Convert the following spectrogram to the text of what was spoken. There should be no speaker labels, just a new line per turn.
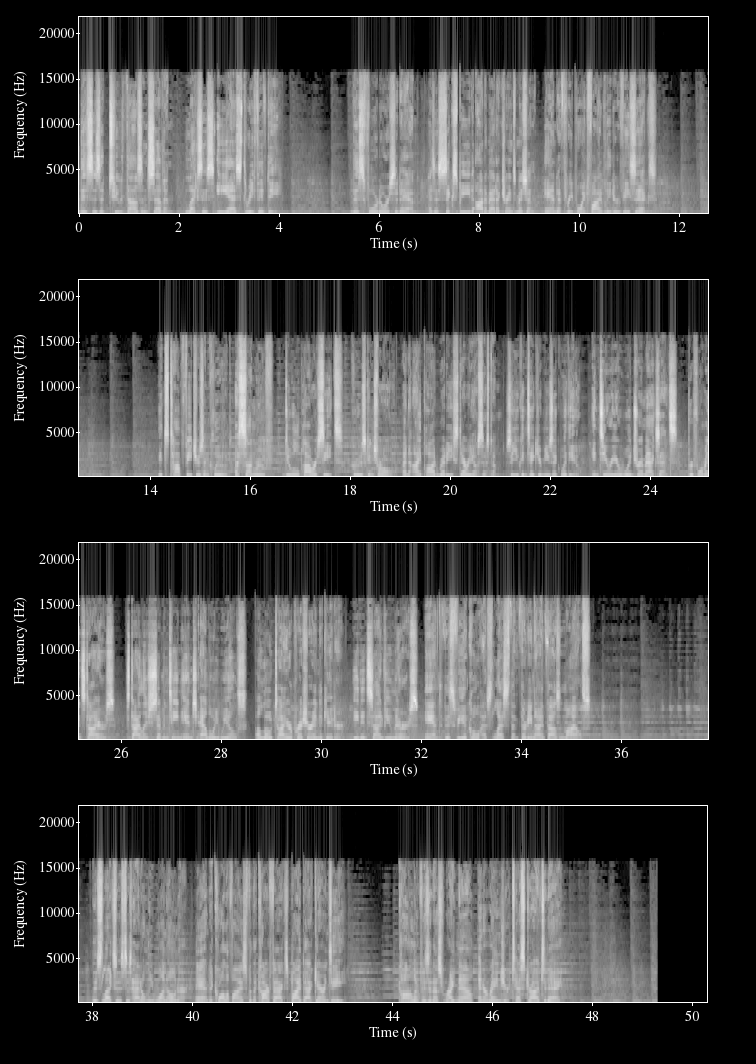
This is a 2007 Lexus ES350. This four-door sedan has a six-speed automatic transmission and a 3.5-liter V6. Its top features include a sunroof, dual power seats, cruise control, an iPod-ready stereo system so you can take your music with you, interior wood trim accents, performance tires, stylish 17-inch alloy wheels, a low tire pressure indicator, heated side view mirrors, and this vehicle has less than 39,000 miles. This Lexus has had only one owner and it qualifies for the Carfax buyback guarantee. Call or visit us right now and arrange your test drive today.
